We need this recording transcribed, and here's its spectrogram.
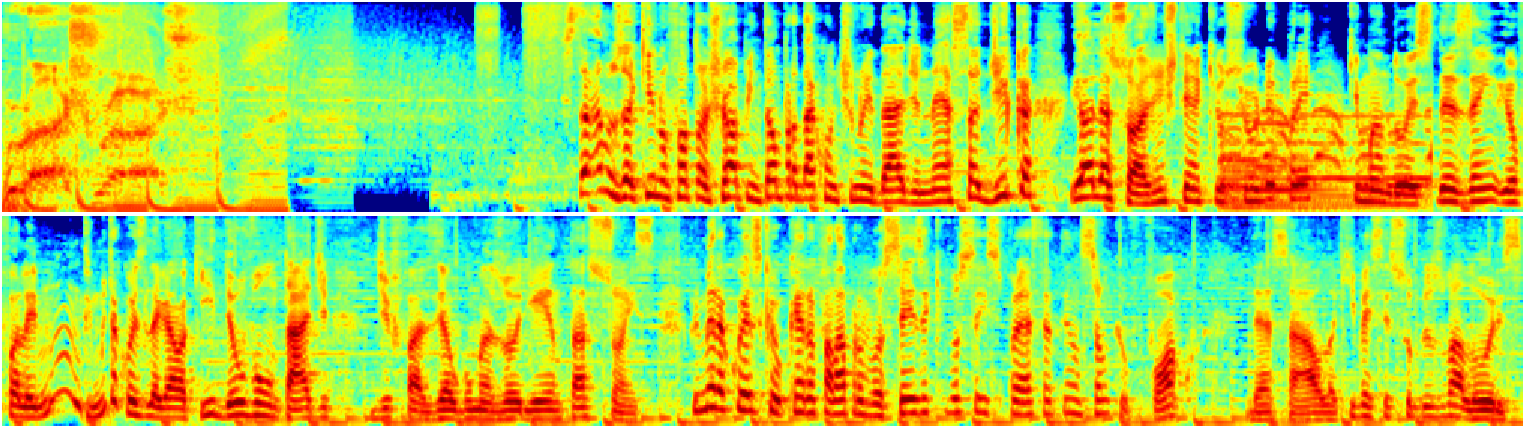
Rush, rush. Estamos aqui no Photoshop então para dar continuidade nessa dica e olha só, a gente tem aqui o Sr. Depre que mandou esse desenho e eu falei, hum, tem muita coisa legal aqui e deu vontade de fazer algumas orientações. Primeira coisa que eu quero falar para vocês é que vocês prestem atenção que o foco dessa aula aqui vai ser sobre os valores.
